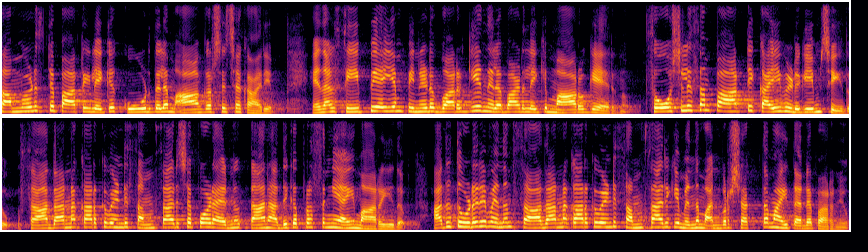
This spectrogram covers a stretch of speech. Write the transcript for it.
കമ്മ്യൂണിസ്റ്റ് പാർട്ടിയിലേക്ക് കൂടുതലും ആകർഷിച്ച കാര്യം. എന്നാൽ സി പി ഐ എം പിന്നീട് വർഗീയ നിലപാടിലേക്ക് മാറുകയായിരുന്നു. സോഷ്യലിസം പാർട്ടി കൈവിടുകയും ചെയ്തു. സാധാരണക്കാർക്ക് വേണ്ടി സംസാരിച്ചപ്പോഴായിരുന്നു താൻ അധിക പ്രസംഗിയായി മാറിയത്. അത് തുടരുമെന്നും സാധാരണക്കാർക്ക് വേണ്ടി സംസാരിക്കുമെന്നും അൻവർ ശക്തമായി തന്നെ പറഞ്ഞു.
